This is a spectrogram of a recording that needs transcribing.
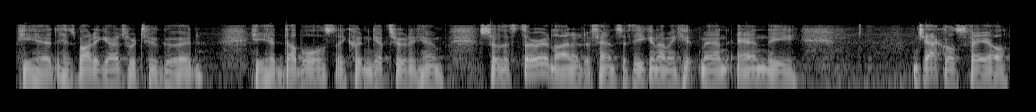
He had his bodyguards were too good. He had doubles. They couldn't get through to him. So the third line of defense, if the economic hitmen and the jackals fail,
